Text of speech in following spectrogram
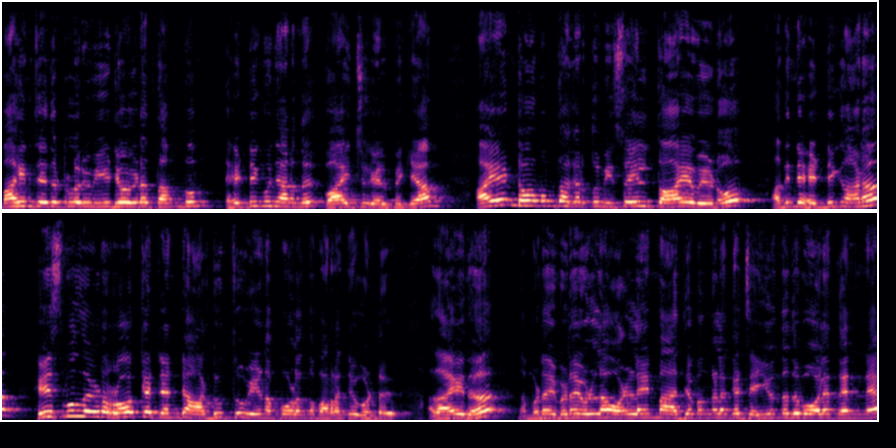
മാഹിൻ ചെയ്തിട്ടുള്ള ഒരു വീഡിയോയുടെ തമ്പും ഹെഡിങ്ങും ഞാനൊന്ന് വായിച്ചു കേൾപ്പിക്കാം. അയൺ ഡോമും തകർത്തു മിസൈൽ താഴെ വീണു. അതിന്റെ ഹെഡിങ് ആണ് ഹിസ്ബുള്ളയുടെ റോക്കറ്റ് എന്റെ അടുത്ത് വീണപ്പോൾ എന്ന് പറഞ്ഞുകൊണ്ട്. അതായത് നമ്മുടെ ഇവിടെയുള്ള ഓൺലൈൻ മാധ്യമങ്ങളൊക്കെ ചെയ്യുന്നത് പോലെ തന്നെ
